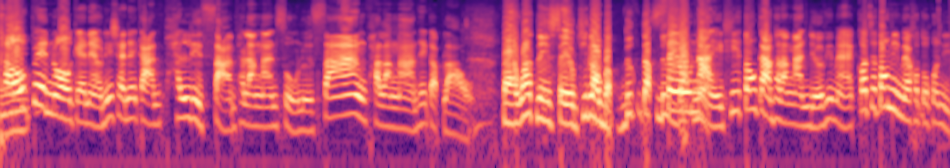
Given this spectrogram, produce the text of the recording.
เขาเป็นออร์แกเนลที่ใช้ในการผลิตสารพลังงานสูงหรือสร้างพลังงานให้กับเรา แปลว่าในเซลล์ที่เราแบบดึกดักดึกเซดักลล์ไหนที่ต้องการพลังงานเยอะพี่แม็กก็จะต้องมีไมโครโตคอนเดรี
